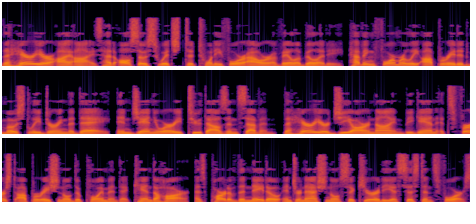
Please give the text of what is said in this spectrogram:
The Harrier IIs had also switched to 24-hour availability, having formerly operated mostly during the day. In January 2007, the Harrier GR9 began its first operational deployment at Kandahar as part of the NATO International Security Assistance Force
